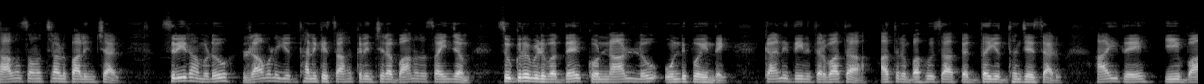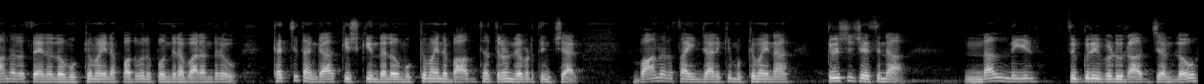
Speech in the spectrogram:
చాలా సంవత్సరాలు పాలించారు. శ్రీరాముడు రావణ యుద్ధానికి సహకరించిన బాణర సైన్యం సుగ్రీవుడి వద్దే కొన్నాళ్ళు ఉండిపోయింది. కానీ దీని తర్వాత అతను బహుశా పెద్ద యుద్ధం చేశాడు. అయితే ఈ వానర సేనలో ముఖ్యమైన పదవులు పొందిన వారందరూ ఖచ్చితంగా కిష్కిందలో ముఖ్యమైన బాధ్యతలను నిర్వర్తించారు. వానర సైన్యానికి ముఖ్యమైన కృషి చేసిన నల్ నీల్ సుగ్రీవుడు రాజ్యంలో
